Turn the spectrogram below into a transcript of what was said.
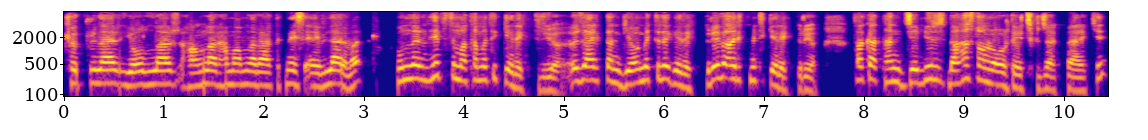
köprüler, yollar, hanlar, hamamlar artık neyse evler var. Bunların hepsi matematik gerektiriyor. Özellikle hani geometri de gerektiriyor ve aritmetik gerektiriyor. Fakat hani cebir daha sonra ortaya çıkacak belki.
